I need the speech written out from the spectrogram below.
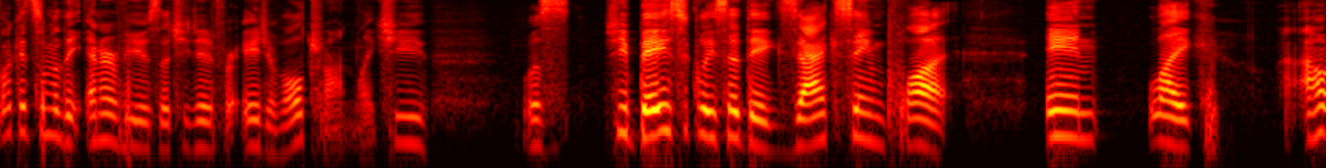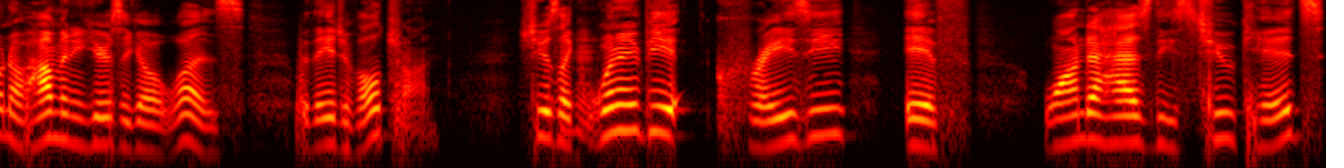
look at some of the interviews that she did for Age of Ultron. Like she was she basically said the exact same plot in like I don't know how many years ago it was with Age of Ultron. She was like, wouldn't it be crazy if Wanda has these two kids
